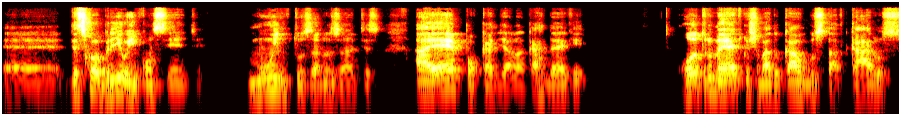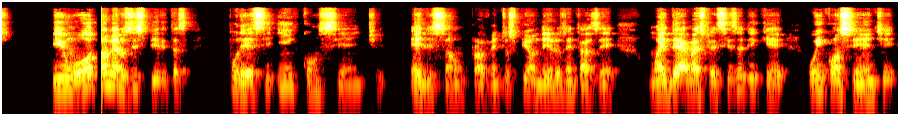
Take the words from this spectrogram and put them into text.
é, descobriu o inconsciente. Muitos anos antes, a época de Allan Kardec, outro médico chamado Carl Gustav Caros, e um outro, não menos espíritas, por esse inconsciente. Eles são provavelmente os pioneiros em trazer uma ideia mais precisa de que o inconsciente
